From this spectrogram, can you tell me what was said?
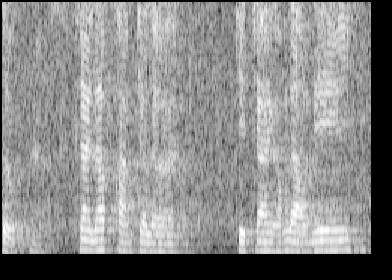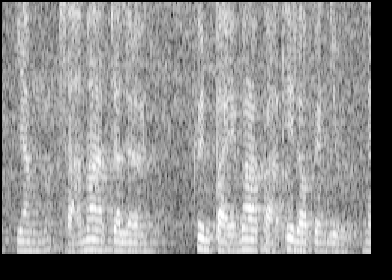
สุข ได้รับความเจริญ จิตใจของเรานี้ยังสามารถเจริญขึ้นไปมากกว่าที่เราเป็นอยู่ใน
